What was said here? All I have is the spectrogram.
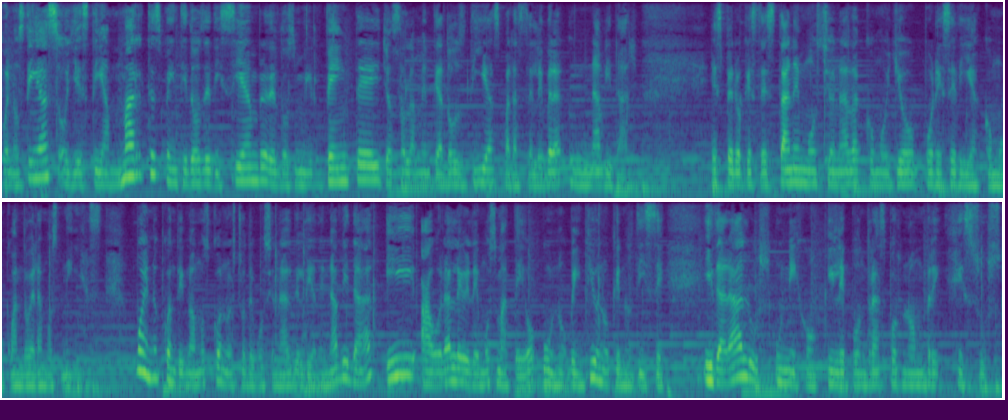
buenos días. Hoy es día martes 22 de diciembre del 2020 y ya solamente a dos días para celebrar Navidad. Espero que estés tan emocionada como yo por ese día como cuando éramos niñas. Bueno, continuamos con nuestro devocional del día de Navidad y ahora leeremos Mateo 1, 21 que nos dice, y dará a luz un hijo y le pondrás por nombre Jesús,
